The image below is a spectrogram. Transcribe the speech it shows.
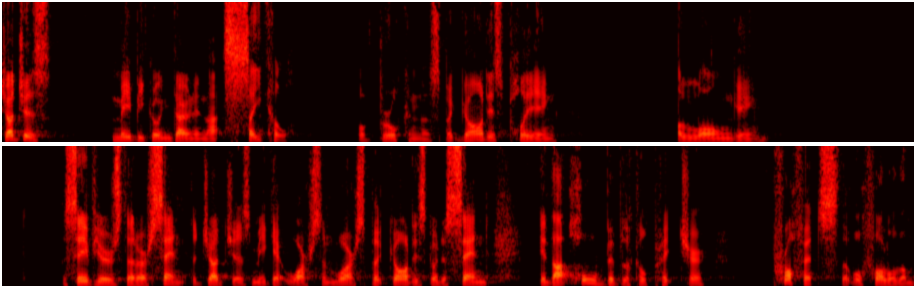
Judges may be going down in that cycle of brokenness, but God is playing a long game. The saviors that are sent, the judges, may get worse and worse, but God is going to send in that whole biblical picture prophets that will follow them,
